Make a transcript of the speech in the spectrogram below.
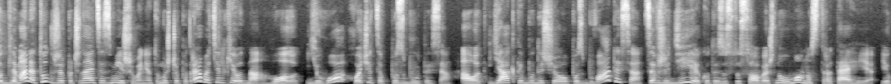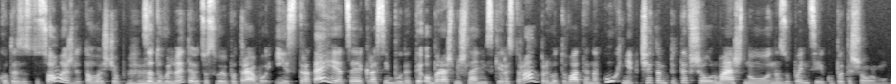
От для мене тут вже починається змішування, тому що потреба тільки одна голод. Його хочеться позбутися. А от як ти будеш його позбуватися, це вже дія, яку ти застосовуєш. Ну, умовно, стратегія, яку ти застосовуєш для того, щоб Мгм. задовольнити оцю свою потребу. І стратегія це якраз і буде. Ти обереш мішленівський ресторан, приготувати на кухні, чи там піти в шаурмешну на зупинці і купити шаурму.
